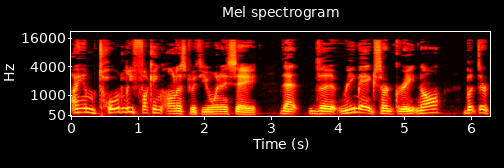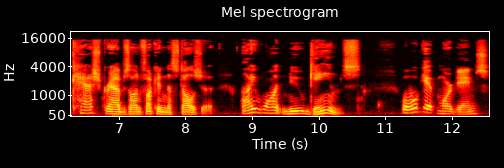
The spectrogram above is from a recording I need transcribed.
I am totally fucking honest with you when I say that the remakes are great and all, but they're cash grabs on fucking nostalgia. I want new games. Well, we'll get more games.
